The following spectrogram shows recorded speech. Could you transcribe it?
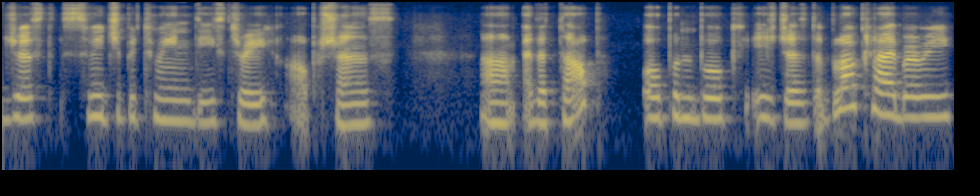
just switch between these three options um, at the top. Open book is just the block library,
